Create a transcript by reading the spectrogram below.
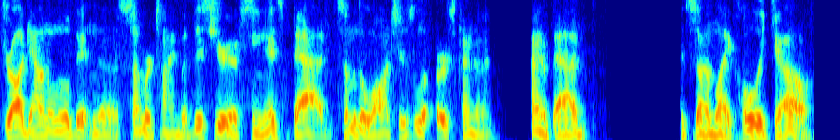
draw down a little bit in the summertime, but this year I've seen it's bad. Some of the launches lo- are kind of kind of bad. It's I'm like, holy cow.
